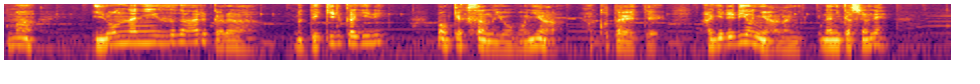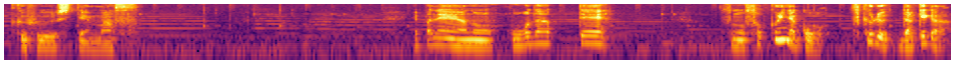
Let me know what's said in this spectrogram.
まあいろんなニーズがあるから、まあ、できる限り、まあ、お客さんの要望には応えてあげれるようには何何かしらね工夫してます。やっぱねあのオーダーってそのそっくりな子を作るだけが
